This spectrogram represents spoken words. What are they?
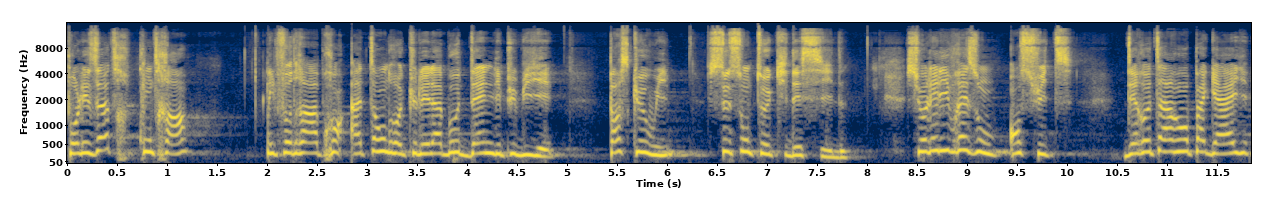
Pour les autres contrats, il faudra attendre que les labos daignent les publier. Parce que oui, ce sont eux qui décident. Sur les livraisons, ensuite, des retards en pagaille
